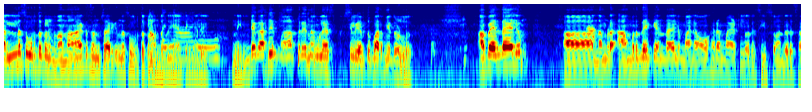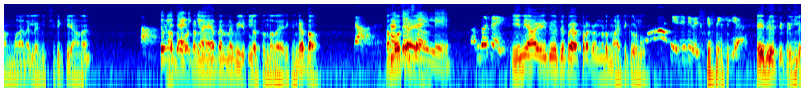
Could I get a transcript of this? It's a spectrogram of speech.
നല്ല സുഹൃത്തുക്കളുണ്ട്. നന്നായിട്ട് സംസാരിക്കുന്ന സുഹൃത്തുക്കളുണ്ട് നെയ്യാറ്റിങ്കരയിൽ. നിന്റെ കാര്യം മാത്രമേ നമ്മൾ എസ്പെഷ്യലി എടുത്ത് പറഞ്ഞിട്ടുള്ളൂ. അപ്പൊ എന്തായാലും നമ്മുടെ അമൃതയ്ക്ക് എന്തായാലും മനോഹരമായിട്ടുള്ള ഒരു സിസോന്റെ ഒരു സമ്മാനം ലഭിച്ചിരിക്കുകയാണ്. അത് ഉടനെ തന്നെ വീട്ടിലെത്തുന്നതായിരിക്കും കേട്ടോ? സന്തോഷമായില്ലേ സന്തോഷായില്ലേ? സന്തോഷായി. ഇനി ആ എഴുതി വെച്ച പേപ്പറൊക്കെ അങ്ങോട്ട് മാറ്റിക്കോളൂ. ആ, എഴുതി വെച്ചിട്ടില്ല. എഴുതി വെച്ചിട്ടില്ല.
